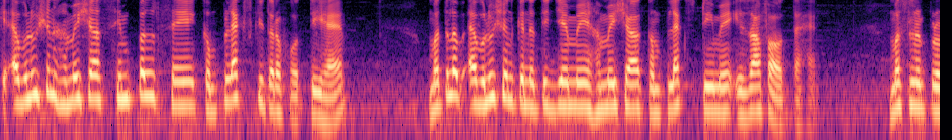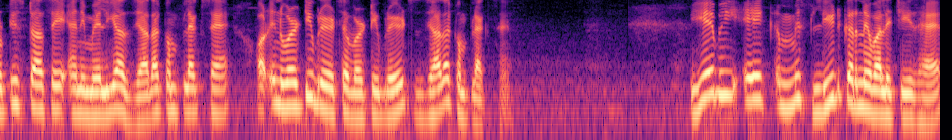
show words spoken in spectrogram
کہ ایولوشن ہمیشہ سمپل سے کمپلیکس کی طرف ہوتی ہے۔ مطلب ایولوشن کے نتیجے میں ہمیشہ کمپلیکسٹی میں اضافہ ہوتا ہے۔ مثلا پروٹیسٹا سے اینیمیلیا زیادہ کمپلیکس ہے اور انورٹیبریٹ سے ورٹیبریٹ زیادہ کمپلیکس ہیں۔ یہ بھی ایک مس لیڈ کرنے والی چیز ہے،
